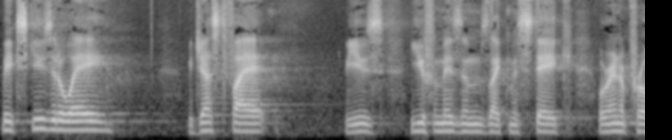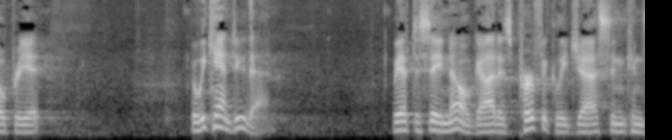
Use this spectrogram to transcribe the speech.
We excuse it away, we justify it, we use euphemisms like mistake or inappropriate. But we can't do that. We have to say, no, God is perfectly just in, con-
